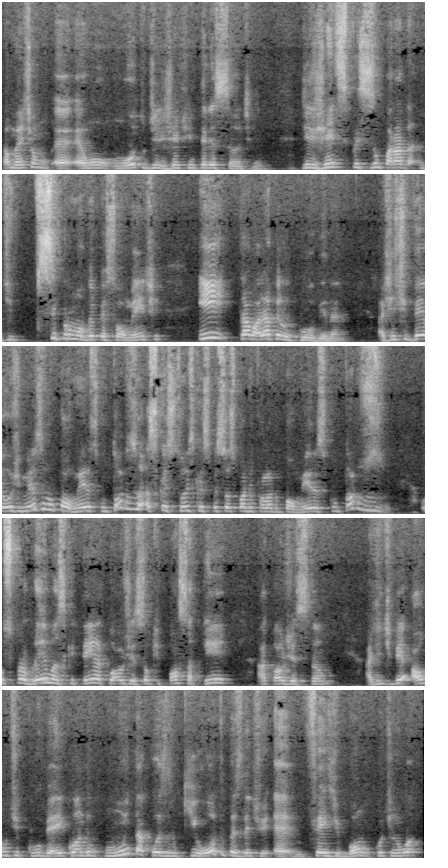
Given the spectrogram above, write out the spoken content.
Realmente é um, é, é um, um outro dirigente interessante. Né? Dirigentes precisam parar de se promover pessoalmente e trabalhar pelo clube. Né? A gente vê hoje, mesmo no Palmeiras, com todas as questões que as pessoas podem falar do Palmeiras, com todos os problemas que tem a atual gestão, que possa ter a atual gestão, a gente vê algo de clube aí quando muita coisa do que o outro presidente é, fez de bom continua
